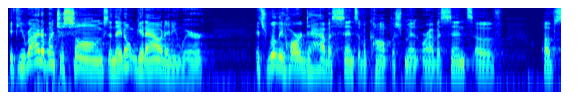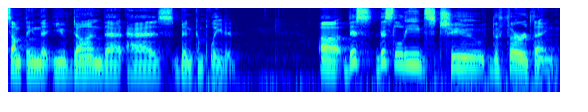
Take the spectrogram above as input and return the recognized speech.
If you write a bunch of songs and they don't get out anywhere, it's really hard to have a sense of accomplishment or have a sense of of something that you've done that has been completed. Uh, this this leads to the third thing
